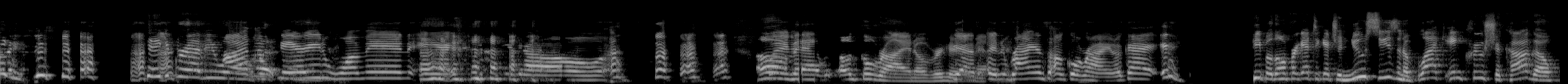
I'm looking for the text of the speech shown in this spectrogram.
take. Take it for everyone. I'm a married woman and you know oh man, Uncle Ryan over here. Yes, man. and Ryan's Uncle Ryan, okay? People, don't forget to get your new season of Black Ink Crew Chicago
